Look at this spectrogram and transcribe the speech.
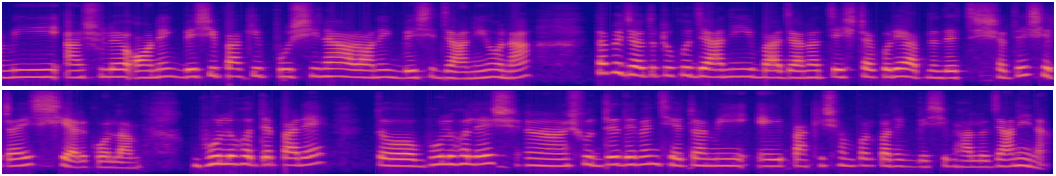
আমি আসলে অনেক বেশি পাখি পুষি না আর অনেক বেশি জানিও না। তবে যতটুকু জানি বা জানার চেষ্টা করি আপনাদের সাথে সেটাই শেয়ার করলাম। ভুল হতে পারে, তো ভুল হলে শুধরে দেবেন, যেহেতু আমি এই পাখি সম্পর্কে অনেক বেশি ভালো জানি না।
